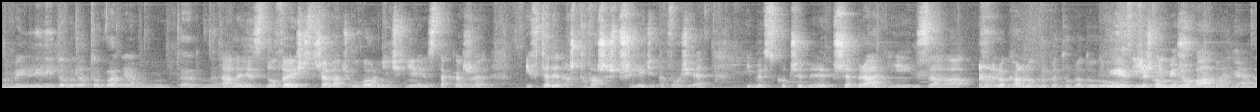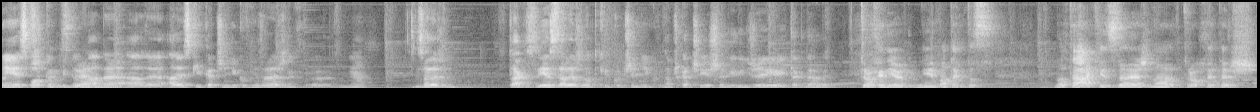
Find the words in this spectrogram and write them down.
mamy Lily do uratowania, ten... Ale jest no wejść, strzelać, uwolnić. Nie jest taka, że i wtedy nasz towarzysz przyjedzie na wozie i my wskoczymy przebrani za lokalną grupę turbadurów. Nie jest przekombinowane, poszukamy- nie? Nie jest przekombinowane, ale, ale jest kilka czynników niezależnych, e, nie? Zależy... Tak, jest zależne od kilku czynników, na przykład czy jeszcze Lily żyje i tak dalej. Trochę nie, nie ma tak dos... No tak, jest zależna trochę też...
